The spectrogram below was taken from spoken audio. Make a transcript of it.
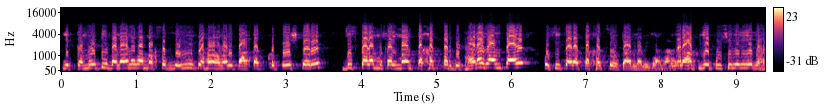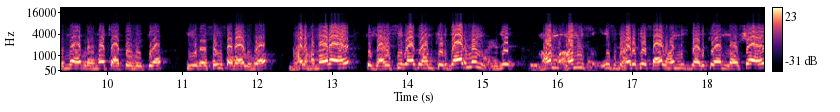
ये कमेटी बनाने का मकसद यही है कि हम हमारी ताकत को पेश करें। जिस तरह मुसलमान तखत पर बिठाना जानता है, उसी तरह तखत से उतारना भी जानता है। अगर आप ये पूछेंगे कि ये घर में आप रहना चाहते हैं क्या तो ये वैसा ही सवाल हुआ। घर हमारा है तो ज़ाहिर सी बात है हम किरदार नहीं ये हम हम इस इस घर के साथ हम इस घर के हम नौशा है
